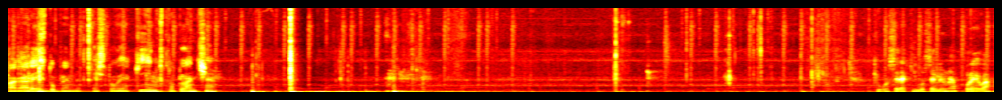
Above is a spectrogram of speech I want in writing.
Apagar esto, prende esto de aquí, nuestra plancha. ¿Qué voy a hacer aquí? Voy a hacerle una prueba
